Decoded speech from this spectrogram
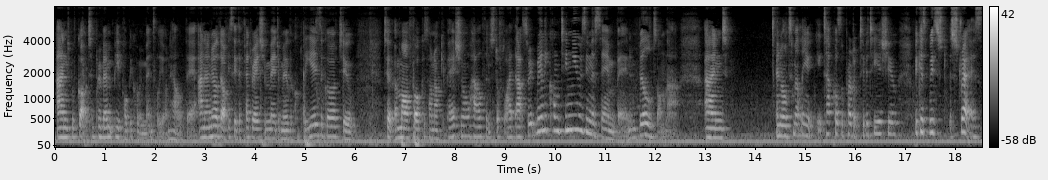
And we've got to prevent people becoming mentally unhealthy. And I know that obviously the Federation made a move a couple of years ago to to a more focus on occupational health and stuff like that. So it really continues in the same vein and builds on that. And and ultimately it tackles the productivity issue because with st- stress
